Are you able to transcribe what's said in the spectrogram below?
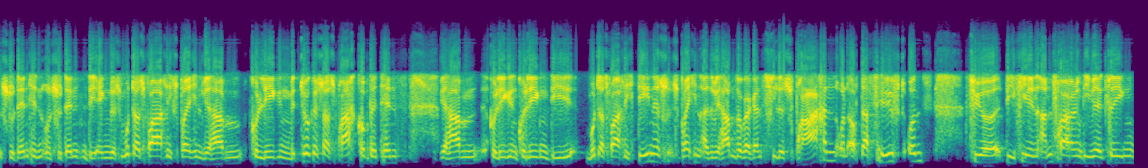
Studentinnen und Studenten, die Englisch muttersprachlich sprechen. Wir haben Kollegen mit türkischer Sprachkompetenz. Wir haben Kolleginnen und Kollegen, die muttersprachlich Dänisch sprechen. Also wir haben sogar ganz viele Sprachen und auch das hilft uns für die vielen Anfragen, die wir kriegen,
